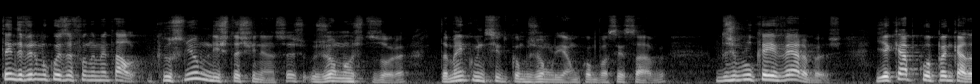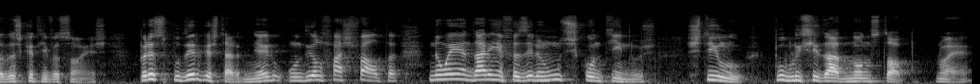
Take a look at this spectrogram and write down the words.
tem de haver uma coisa fundamental, que o Sr. Ministro das Finanças, o João Mãos Tesoura, também conhecido como João Leão, como você sabe, desbloqueie verbas e acabe com a pancada das cativações para se poder gastar dinheiro onde ele faz falta. Não é andarem a fazer anúncios contínuos, estilo publicidade non-stop, não é?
